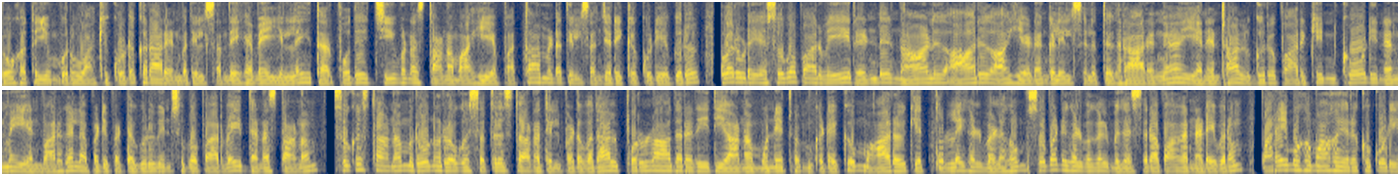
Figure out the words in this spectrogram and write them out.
யோகத்தையும் உருவாக்கி கொடுக்கிறார் என்பதில் சந்தேகமே இல்லை. தற்போது ஜீவனஸ்தானமாகிய பத்தாம் இடத்தில் சஞ்சரிக்கக்கூடிய குரு அவருடைய சுப பார்வையை ரெண்டு நாலு ஆறு ஆகிய இடங்களில் செலுத்துகிறாருங்க. ஏனென்றால் குரு பார்க்கின் கோடி நன்மை என்பார்கள். அப்படிப்பட்ட குருவின் சுப பார்வை தனஸ்தானம் சுகஸ்தானம் ரோக சத்ருஸ்தானத்தில் படுவதால் பொருளாதார ரீதியான முன்னேற்றம் கிடைக்கும். ஆரோக்கிய தொல்லைகள் விலகும். சுப நிகழ்வுகள் மிக சிறப்பாக நடைபெறும். வரும் மறைமுகமாக இருக்கக்கூடிய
